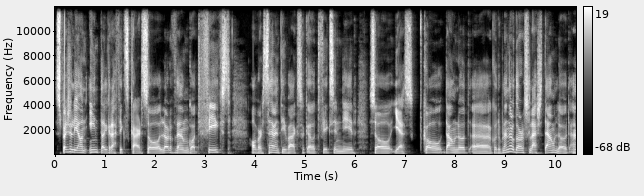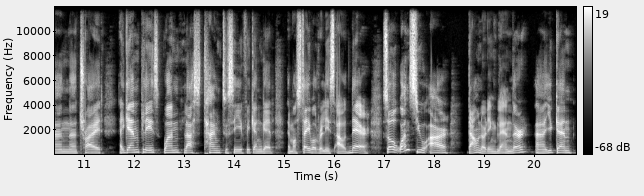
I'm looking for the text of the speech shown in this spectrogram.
especially on Intel graphics cards. So a lot of them got fixed fixed. Over 70 bugs got fixed in need. So yes, go download, uh, go to blender.org slash download and uh, try it again, please, one last time to see if we can get the most stable release out there. So once you are downloading Blender, uh, you can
